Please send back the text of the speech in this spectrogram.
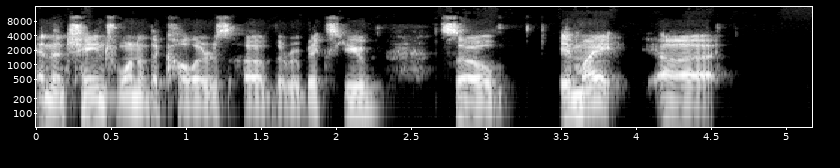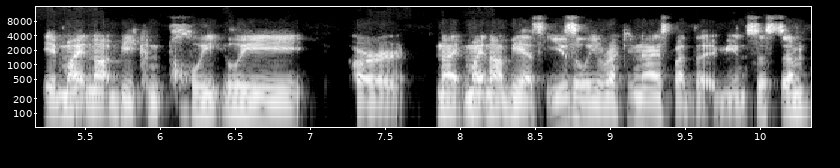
and then change one of the colors of the Rubik's cube. So it might uh, it might not be completely or might not be as easily recognized by the immune system,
